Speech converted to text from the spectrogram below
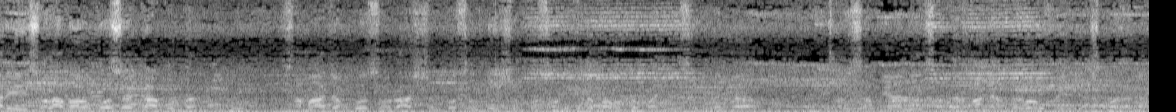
వారి స్వలాభావం కోసం కాకుండా సమాజం కోసం రాష్ట్రం కోసం దేశం కోసం అంకిత భావంతో పనిచేసే విధంగా ఈ సమయాన్ని ఈ సందర్భాన్ని అందరూ ఉపయోగించుకోవాలని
